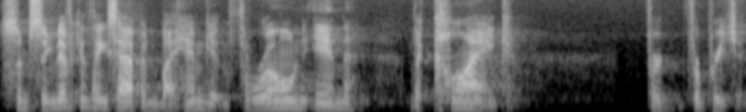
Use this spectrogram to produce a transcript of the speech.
Some significant things happened by him getting thrown in the clank for, for preaching.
